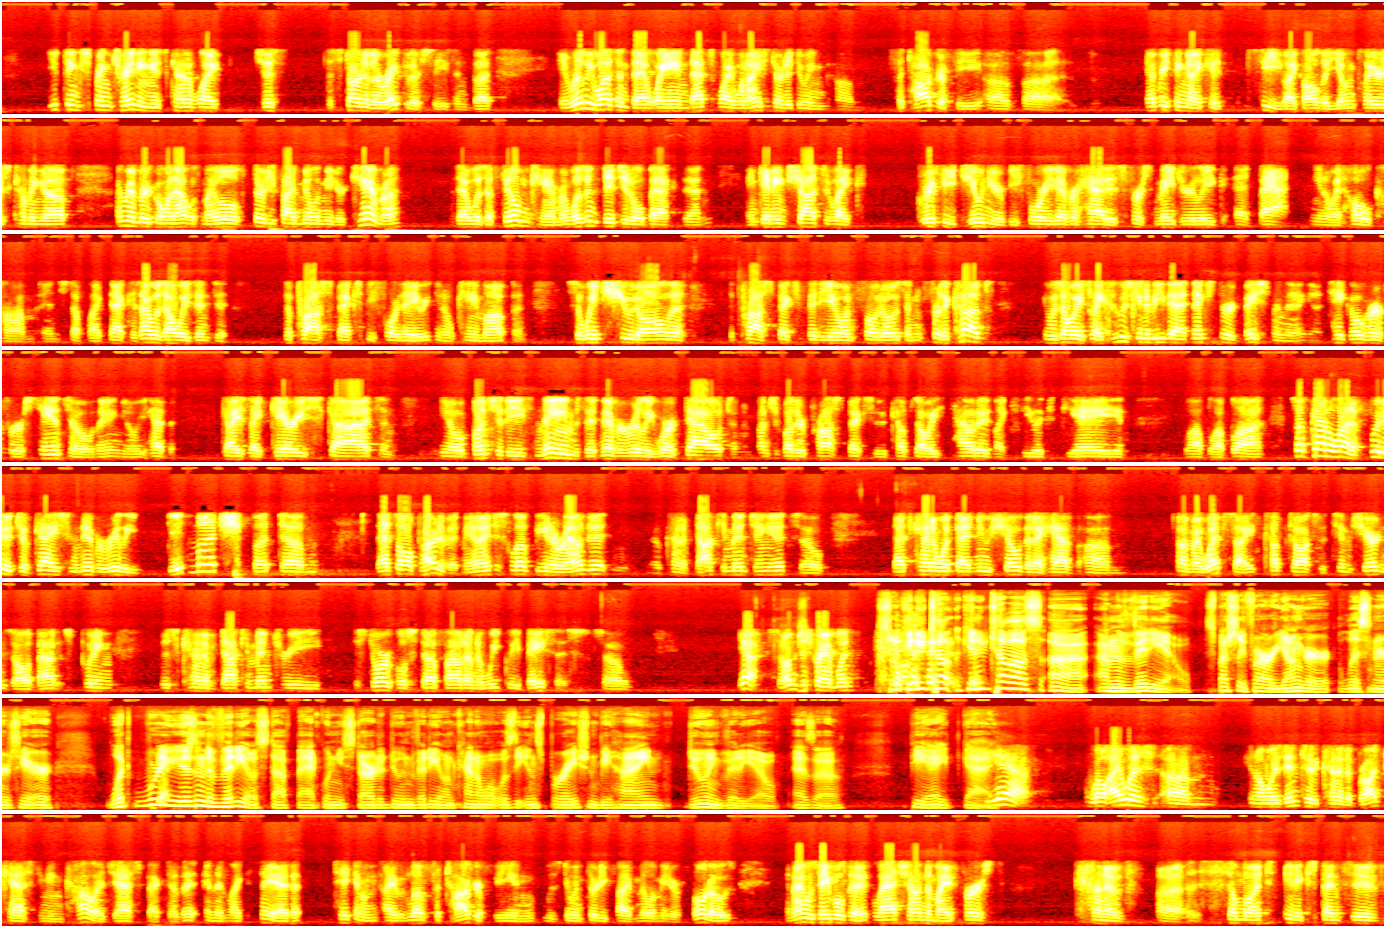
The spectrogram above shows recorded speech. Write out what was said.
You think spring training is kind of like just the start of the regular season, but it really wasn't that way. And that's why when I started doing um, photography of uh, everything I could see, like all the young players coming up, I remember going out with my little 35 millimeter camera that was a film camera, wasn't digital back then, and getting shots of like Griffey Jr. before he'd ever had his first major league at bat, you know, at Hohokam and stuff like that. Because I was always into the prospects before they, you know, came up, and so we'd shoot all the, the prospects video and photos. And for the Cubs, it was always like, who's going to be that next third baseman to you know, take over for Santo? Then you know, you had guys like Gary Scott and you know a bunch of these names that never really worked out, and a bunch of other prospects who the Cubs always touted, like Felix Pie and blah blah blah. So I've got a lot of footage of guys who never really did much, but um, that's all part of it, man. I just love being around it, and, you know, kind of documenting it. So that's kind of what that new show that I have um, on my website, Cub Talks with Tim Sheridan, is all about. It's putting this kind of documentary historical stuff out on a weekly basis. So, yeah, so I'm just rambling. So can you tell can you tell us uh, on the video, especially for our younger listeners here, what were Yeah. you using to video stuff back when you started doing video, and kind of what was the inspiration behind doing video as a PA guy? Yeah. Well, I was, um, you know, was into kind of the broadcasting in college aspect of it, and then, like I say, I'd taken, I love photography and was doing 35 millimeter photos, and I was able to latch onto my first kind of uh, somewhat inexpensive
